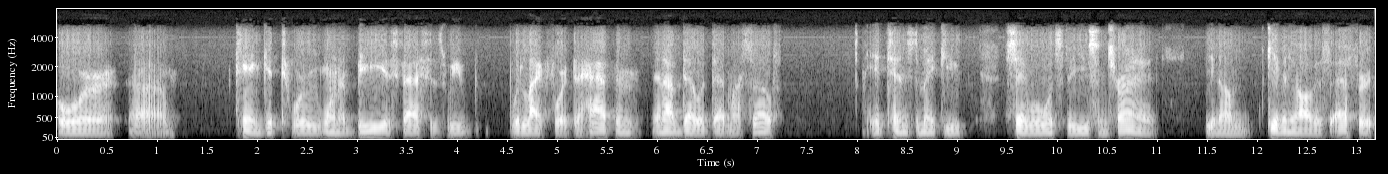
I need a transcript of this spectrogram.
or um, can't get to where we want to be as fast as we would like for it to happen. And I've dealt with that myself. It tends to make you say, "Well, what's the use in trying?" You know, I'm giving all this effort,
